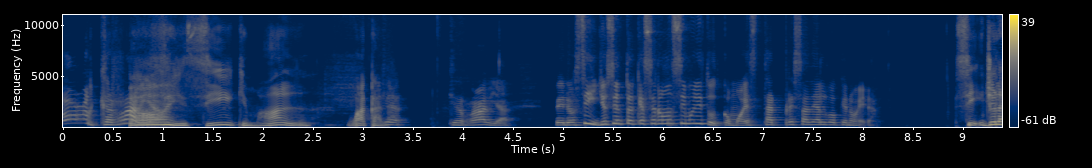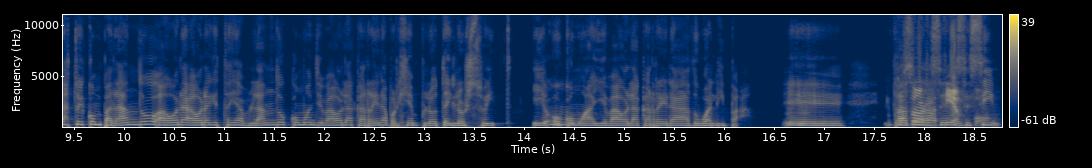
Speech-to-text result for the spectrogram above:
¡oh, qué rabia! Ay, sí, qué mal. Guácala. Qué, rabia. Pero sí, yo siento que esa era una similitud, como estar presa de algo que no era. Sí, yo la estoy comparando ahora, ahora que estáis hablando, cómo han llevado la carrera, por ejemplo, Taylor Swift, y, o cómo ha llevado la carrera Dua Lipa. ujú. Eh, trato de hacer ese sí.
